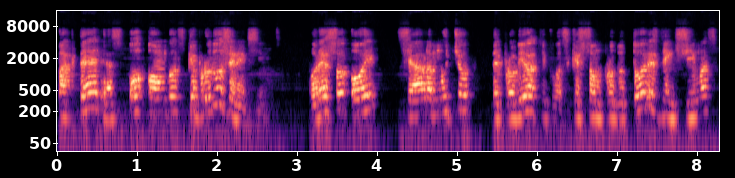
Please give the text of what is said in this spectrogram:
bacterias o hongos que producen enzimas. Por eso hoy se habla mucho de probióticos que son productores de enzimas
